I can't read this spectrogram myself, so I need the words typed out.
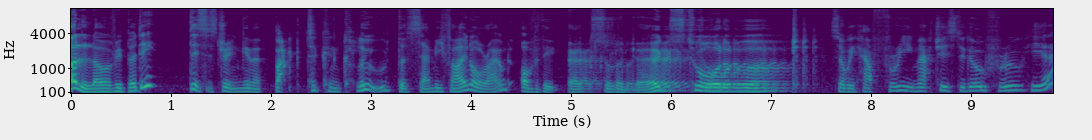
Hello everybody, this is Dream Gamer back to conclude the semi-final round of the Excellent Eggs Tournament. So we have three matches to go through here.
